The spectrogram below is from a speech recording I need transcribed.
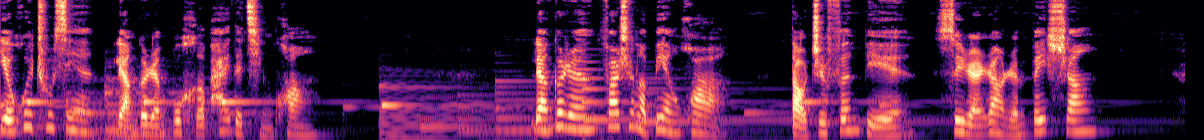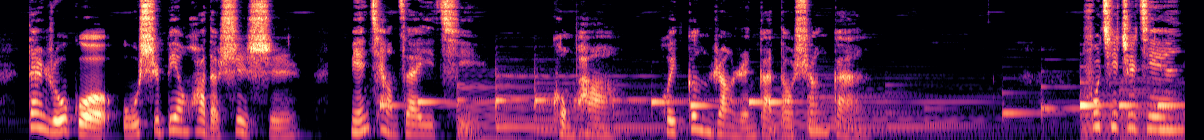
也会出现两个人不合拍的情况。两个人发生了变化。导致分别虽然让人悲伤，但如果无视变化的事实，勉强在一起，恐怕会更让人感到伤感。夫妻之间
